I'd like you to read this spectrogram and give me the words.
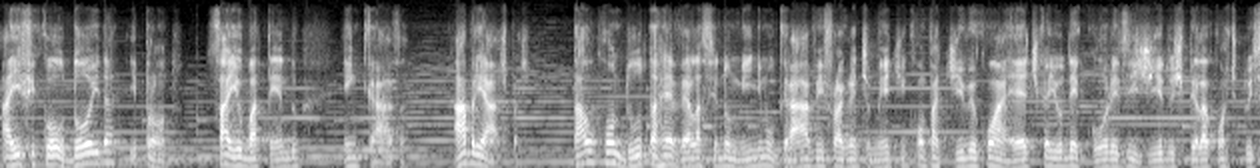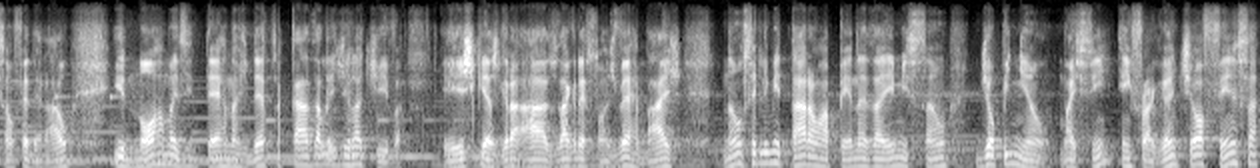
Aí ficou doida e pronto, saiu batendo em casa. Abre aspas. Tal conduta revela-se, no mínimo, grave e flagrantemente incompatível com a ética e o decoro exigidos pela Constituição Federal e normas internas dessa Casa Legislativa. Eis que as, as, agressões verbais não se limitaram apenas à emissão de opinião, mas sim em flagrante ofensa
